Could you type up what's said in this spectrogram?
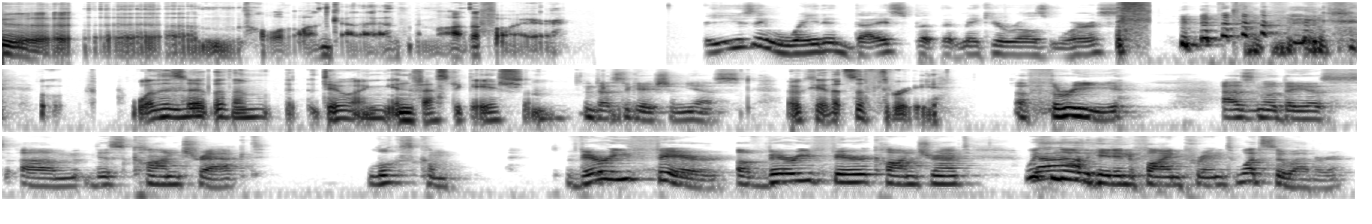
um, hold on, gotta add my modifier. Are you using weighted dice, but that make your rolls worse? What is it that I'm doing? Investigation? investigation, yes. Okay, that's a three. A three. Asmodeus, um, this contract looks com- very fair. A very fair contract with no Ah! hidden fine print whatsoever.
